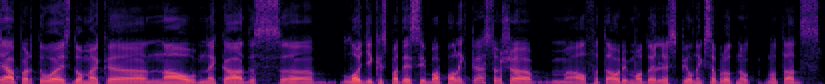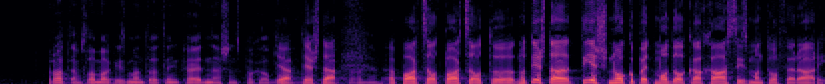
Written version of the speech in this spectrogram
jā, par to es domāju, ka nav nekādas uh, loģikas patiesībā palikt pie esošā Alfa Tauri modeļa. Es pilnīgi saprotu no, no tādas Protams, labāk izmantot viņu kā ēdināšanas pakalpojumu. Jā, tieši tā. Tādiem. Pārcelt, pārcelt. Nu, tieši tā, tieši nokopēt modeli, kā Hāzs izmanto Ferrari.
